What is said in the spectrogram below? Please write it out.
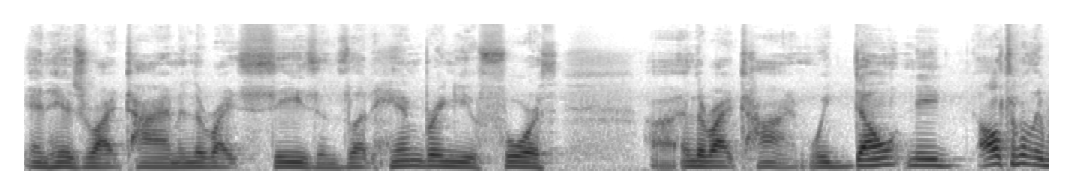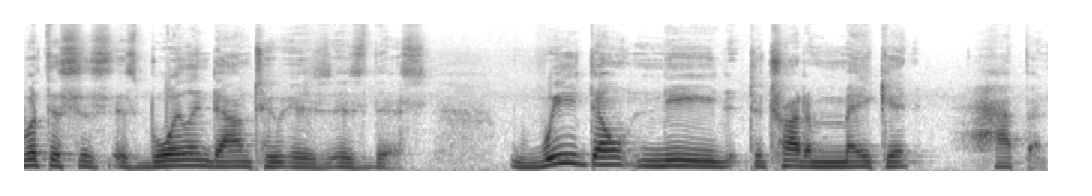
in His right time, in the right seasons. Let Him bring you forth uh, in the right time. We don't need, ultimately, what this is, is boiling down to is, is this we don't need to try to make it happen.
